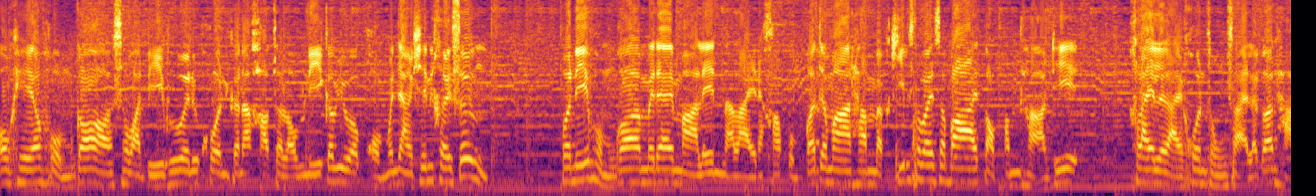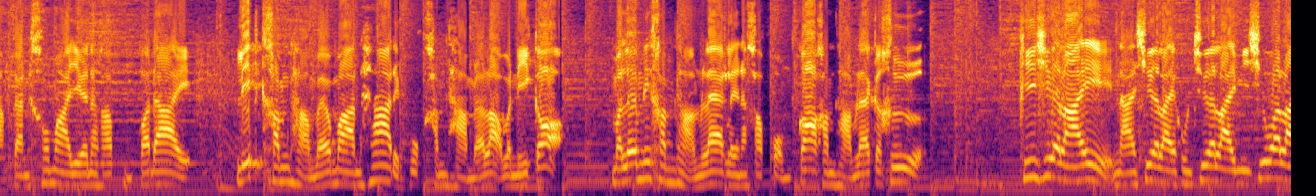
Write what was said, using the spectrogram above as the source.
อเคครับผมก็สวัสดีเพื่อนๆทุกคนกันะครับสำหรับวันนี้ก็อยู่กับผมกันอย่างเช่นเคยซึ่ง วันนี้ผมก็ไม่ได้มาเล่นอะไรนะครับ ผมก็จะมาทำแบบคลิปสบายๆตอบคำถามที่ใครหลาย ๆ คนสงสัยแล้วก็ถามกันเข้ามาเยอะนะครับ ผมก็ได้ลิสต์คำถามไว้ประมาณ5เด็ก6คำถามแล้วล่ะวันนี้ก็มาเริ่มที่คำถามแรกเลยนะครับ ผมก็คำถามแรกก็คือ พี่ชื่ออะไรนายชื่ออะไรคุณชื่ออะไรมีชื่อว่าอะไร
